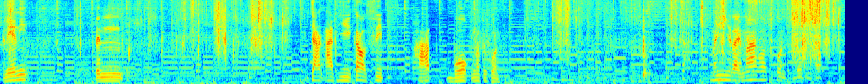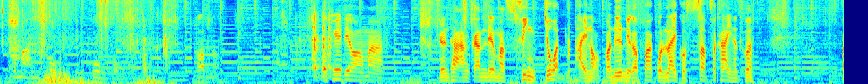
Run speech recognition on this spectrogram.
อันนี้นนี้เป็นจาก RT 90พาร์ทโบกนะทุกคน ไม่มีอะไรมากครับทุกคนรถนะครับประมาณโค้งเป็นโค้งของรอบเนาะโอเคเดี๋ยวมา เดินทางกันเดี๋ยวมาซิ่งจวดรถไถเนาะก่อนอื่นเดี๋ยวก็ฝากกดไลค์กดซับสไครต์นะทุกคนไป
